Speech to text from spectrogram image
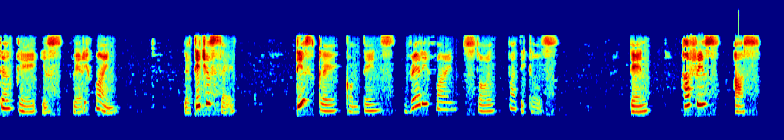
the clay is very fine. The teacher said, this clay contains very fine soil particles. Then Hafiz asked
